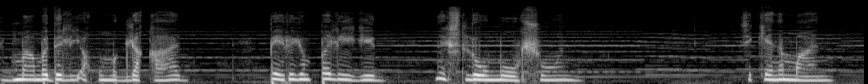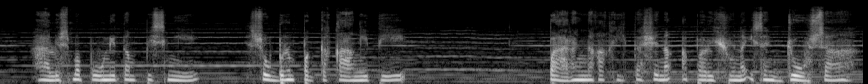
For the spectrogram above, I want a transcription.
Nagmamadali akong maglakad, pero yung paligid na slow motion. Si Ken naman, halos mapunit ang pisngi, sobrang pagkakangiti. Parang nakakita siya ng aparisyon ng isang Diyosa.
